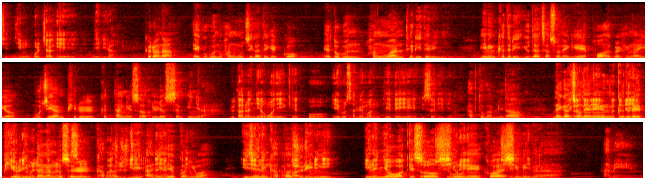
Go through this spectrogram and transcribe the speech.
시딤 골짜기에 되리라. 그러나 애굽은 황무지가 되겠고 에돔은 황무한 들이 되리니 이는 그들이 유다 자손에게 포악을 행하여 무지한 피를 그 땅에서 흘렸음이니라 유다는 영원히 있겠고 예루살렘은 대대에 있으리라. 합독합니다. 내가 내가 전에는 전에 그들의 피 흘림 당한 것을 갚아주지 아니하였거니와 이제는 갚아주리니 이는 여호와께서 시온에 거하심이니라. 아멘.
